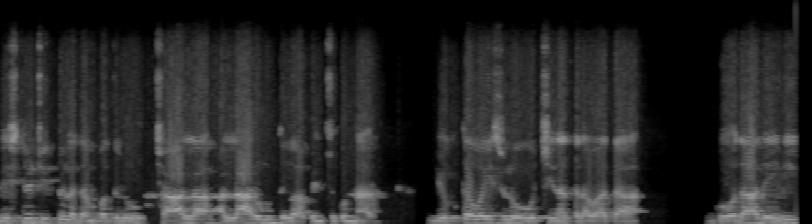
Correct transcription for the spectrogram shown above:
విష్ణు చిత్తుల దంపతులు చాలా అల్లారుముద్దుగా పెంచుకున్నారు. యుక్త వయసులో వచ్చిన తర్వాత గోదాదేవి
